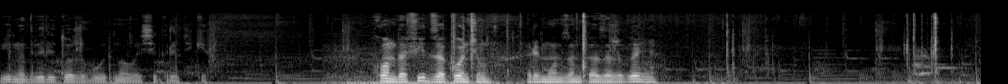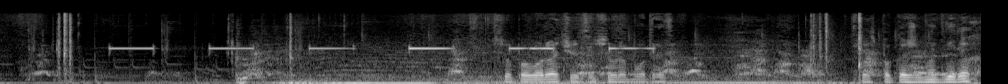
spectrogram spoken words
И на двери тоже будут новые секретики. Honda Fit закончил ремонт замка зажигания. Все поворачивается, все работает. Сейчас покажу на дверях.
